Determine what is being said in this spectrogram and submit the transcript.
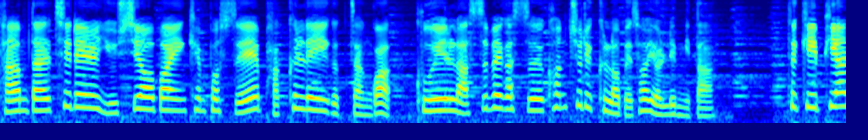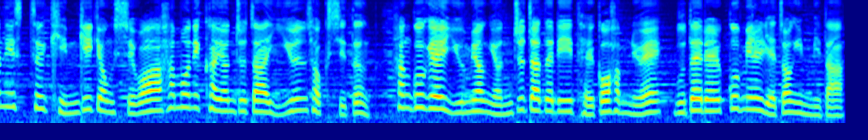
다음 달 7일 UC 어바인 캠퍼스의 바클레이 극장과 9일 라스베가스 컨츄리 클럽에서 열립니다. 특히 피아니스트 김기경 씨와 하모니카 연주자 이윤석 씨 등 한국의 유명 연주자들이 대거 합류해 무대를 꾸밀 예정입니다.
